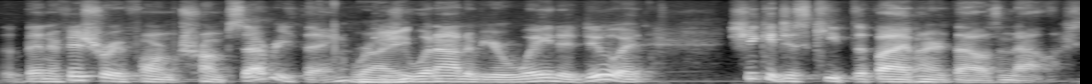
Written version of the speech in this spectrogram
the beneficiary form trumps everything. Right. You went out of your way to do it. She could just keep the five hundred thousand dollars.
